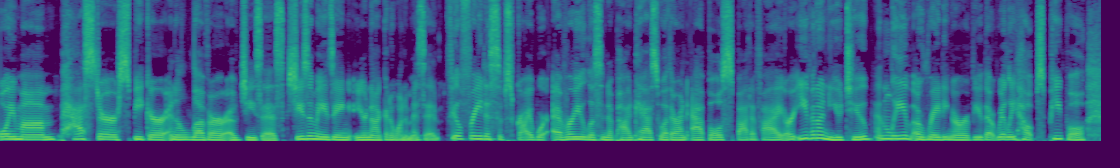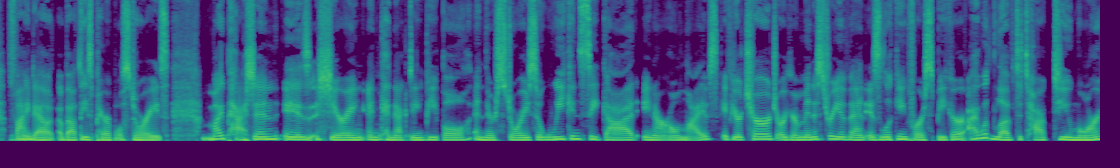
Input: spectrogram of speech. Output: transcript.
boy mom, pastor, speaker, and a lover of Jesus. She's amazing. You're not going to want to miss it. Feel free to subscribe wherever you listen to podcasts, whether on Apple, Spotify, or even on YouTube, and leave a rating or review that really helps people find out about these parable stories. My passion is sharing and connecting people and their stories so we can see God in our own lives. If your church or your ministry event is looking for a speaker, I would love to talk to you more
